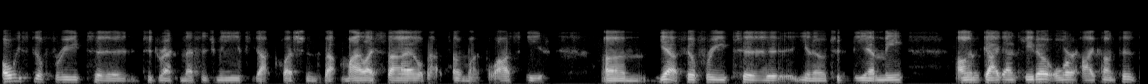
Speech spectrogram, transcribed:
always feel free to to direct message me if you got questions about my lifestyle, about some of my philosophies. Um, yeah, feel free to you know to DM me on Guigon Keto or Icon Foods.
